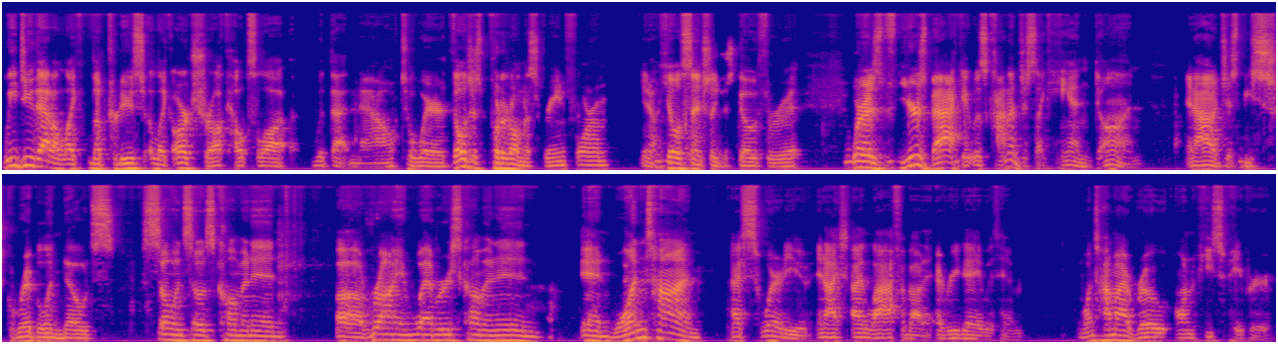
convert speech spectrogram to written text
we do that. Like the producer, like our truck helps a lot with that now, to where they'll just put it on the screen for him. You know, he'll essentially just go through it. Whereas years back, it was kind of just like hand done, and I would just be scribbling notes. So and so's coming in. Uh, Ryan Weber's coming in. And one time, I swear to you, and I, I laugh about it every day with him one time I wrote on a piece of paper,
